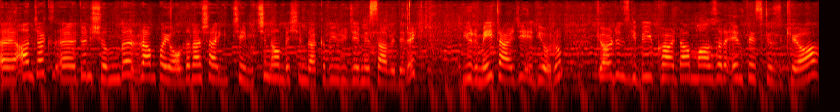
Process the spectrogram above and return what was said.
Eee, ancak eee, dönüş yolunda rampa yoldan aşağı gideceğim için 15-20 dakikada yürüyeceğimi hesap ederek yürümeyi tercih ediyorum. Gördüğünüz gibi yukarıdan manzara enfes gözüküyor.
